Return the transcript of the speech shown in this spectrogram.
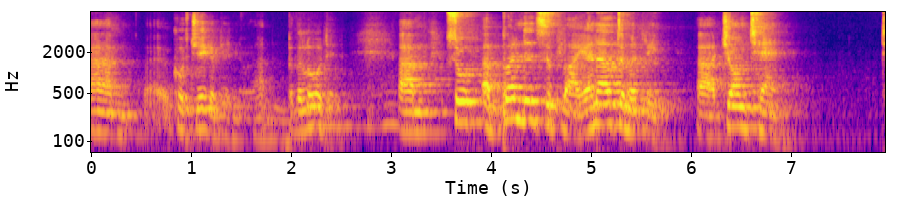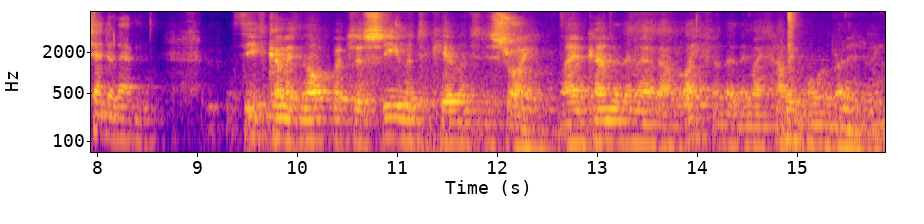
Um, of course, Jacob didn't know that, but the Lord did. Um, so, abundant supply, and ultimately, uh, John 10, 10 to 11. The thief cometh not but to steal and to kill and to destroy. I am come that they might have life and that they might have it more abundantly.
